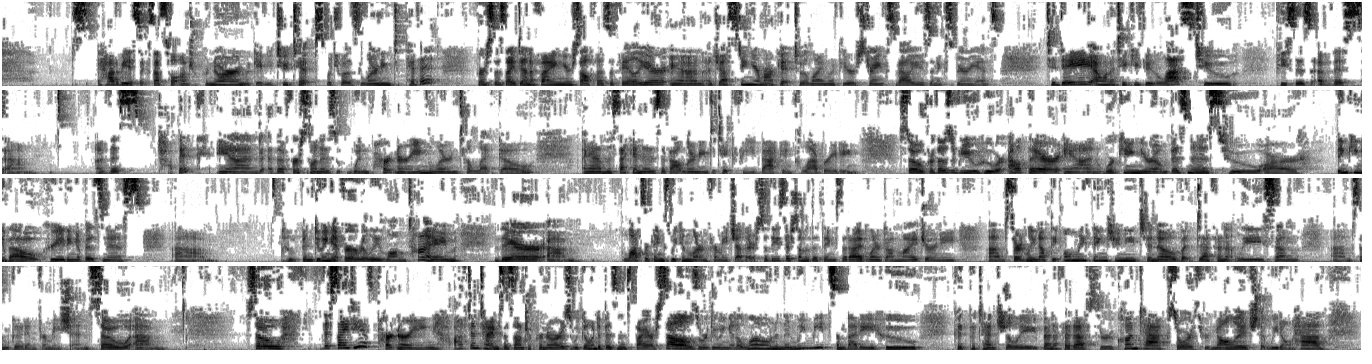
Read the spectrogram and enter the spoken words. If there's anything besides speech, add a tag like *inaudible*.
how to be a successful entrepreneur, and we gave you two tips, which was learning to pivot versus identifying yourself as a failure and adjusting your market to align with your strengths, values, and experience. Today, I want to take you through the last two pieces of this um, of this topic, and the first one is when partnering, learn to let go. And the second is about learning to take feedback and collaborating. So, for those of you who are out there and working your own business, who are thinking about creating a business, um, who've been doing it for a really long time, there um, lots of things we can learn from each other. So these are some of the things that I've learned on my journey. Um, certainly not the only things you need to know, but definitely some um, some good information. So. Um, so this idea of partnering, oftentimes as entrepreneurs, we go into business by ourselves, we're doing it alone, and then we meet somebody who could potentially benefit us through contacts or through knowledge that we don't have,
